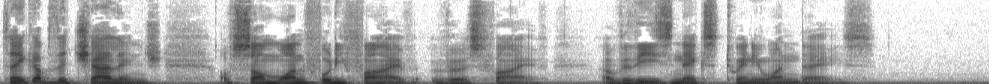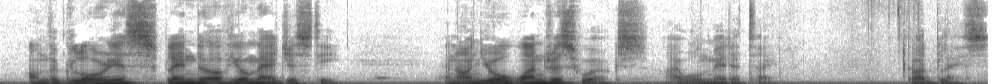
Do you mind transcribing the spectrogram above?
Take up the challenge of Psalm 145, verse 5, over these next 21 days on the glorious splendor of your majesty, and on your wondrous works I will meditate. God bless.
